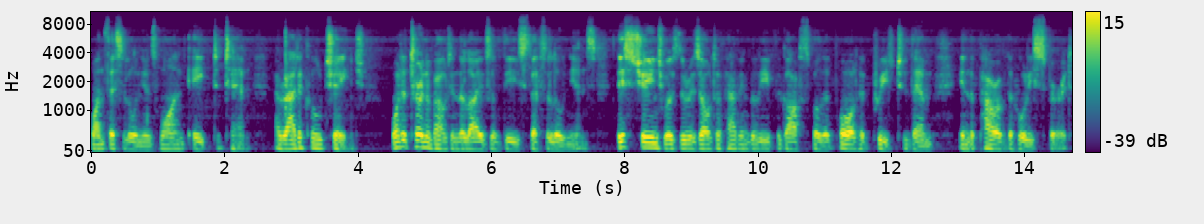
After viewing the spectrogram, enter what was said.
1 Thessalonians 1 8 10. A radical change. What a turnabout in the lives of these Thessalonians! This change was the result of having believed the gospel that Paul had preached to them in the power of the Holy Spirit.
